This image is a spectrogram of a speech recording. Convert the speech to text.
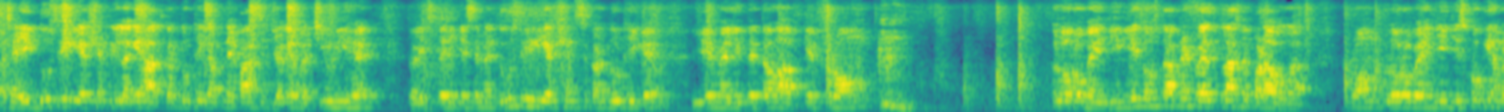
अच्छा एक दूसरी रिएक्शन भी लगे हाथ कर दू। ठीक अपने पास जगह बची हुई है। तो इस तरीके से मैं दूसरी रिएक्शन कर दू, ठीक है? ये मैं लिख देता हूँ आपके फ्रॉम क्लोरोबेंजीन ये दोस्तों आपने ट्वेल्थ क्लास में पढ़ा होगा। फ्रॉम क्लोरोबेंजीन जिसको कि हम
